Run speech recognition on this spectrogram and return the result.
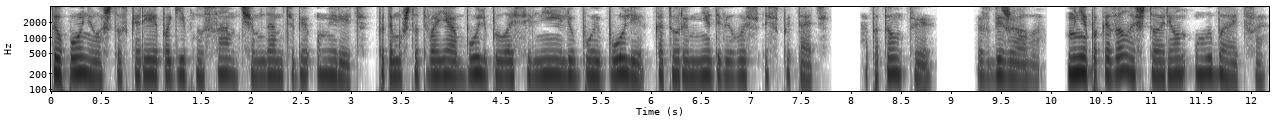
то понял, что скорее погибну сам, чем дам тебе умереть, потому что твоя боль была сильнее любой боли, которой мне довелось испытать. А потом ты сбежала. Мне показалось, что Орион улыбается,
